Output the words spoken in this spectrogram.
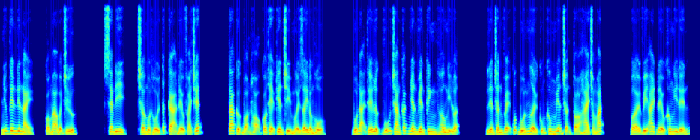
Những tên điên này, có ma bệnh chứ? Xem đi, chờ một hồi tất cả đều phải chết. Ta cược bọn họ có thể kiên trì mười giây đồng hồ. Bốn đại thế lực vũ trang các nhân viên kinh hô nghị luận. Liên trần vệ quốc bốn người cũng không miễn trận to hai trong mắt. Bởi vì ai đều không nghĩ đến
